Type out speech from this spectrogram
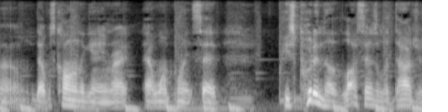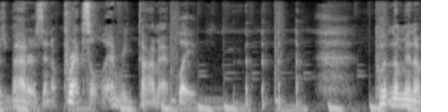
um, that was calling the game, right, at one point said, "He's putting the Los Angeles Dodgers batters in a pretzel every time at plate." putting them in a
